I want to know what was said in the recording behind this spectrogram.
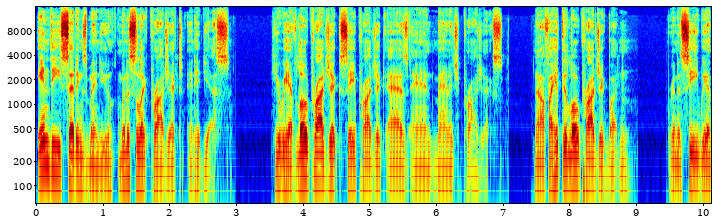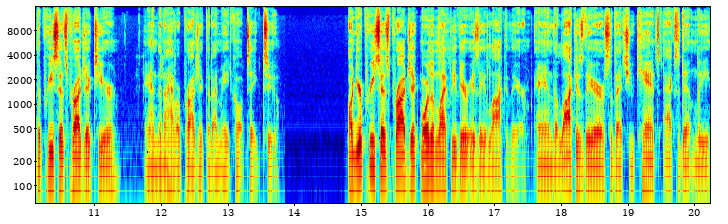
in the settings menu, I'm going to select project and hit yes. Here we have load project, save project as, and manage projects. Now, if I hit the load project button, we're going to see we have the presets project here, and then I have a project that I made called Take Two. On your presets project, more than likely there is a lock there, and the lock is there so that you can't accidentally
